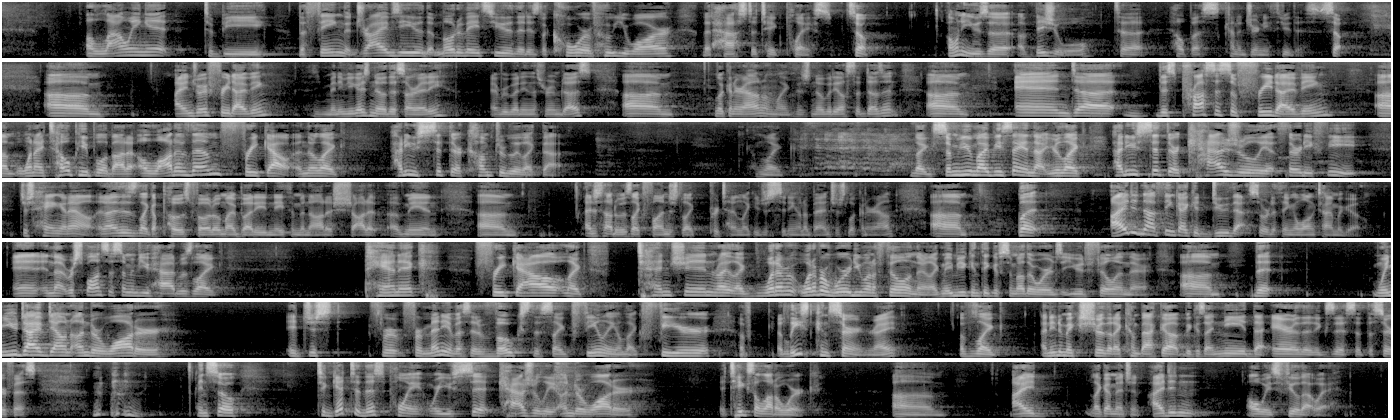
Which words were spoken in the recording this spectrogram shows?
allowing it to be the thing that drives you, that motivates you, that is the core of who you are, that has to take place. So I want to use a, a visual to help us kind of journey through this. So, um, I enjoy freediving. Many of you guys know this already. Everybody in this room does. Um, looking around, I'm like, there's nobody else that doesn't. Um, and uh, this process of freediving, um, when I tell people about it, a lot of them freak out and they're like, how do you sit there comfortably like that? I'm like, like some of you might be saying that. You're like, how do you sit there casually at 30 feet just hanging out. And I, this is like a post photo. My buddy Nathan Monada shot it of me, and um, I just thought it was like fun, just to, like pretend like you're just sitting on a bench, just looking around. Um, but I did not think I could do that sort of thing a long time ago. And, and that response that some of you had was like panic, freak out, like tension, right? Like whatever whatever word you want to fill in there. Like maybe you can think of some other words that you would fill in there. Um, that when you dive down underwater, it just for for many of us it evokes this like feeling of like fear of at least concern right of like i need to make sure that i come back up because i need the air that exists at the surface and so to get to this point where you sit casually underwater it takes a lot of work um, i like i mentioned i didn't always feel that way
